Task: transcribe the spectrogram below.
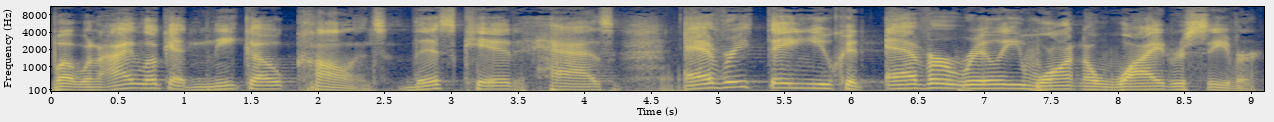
But when I look at Nico Collins, this kid has everything you could ever really want in a wide receiver.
